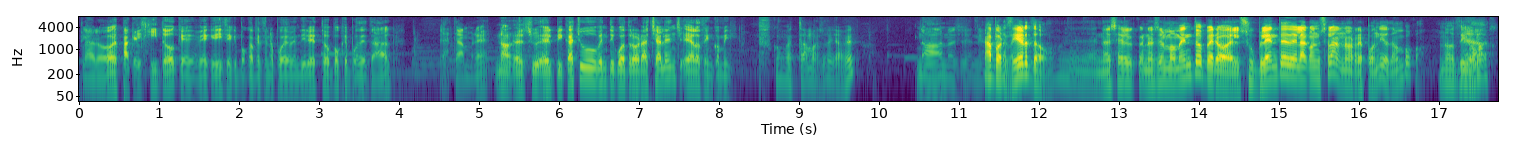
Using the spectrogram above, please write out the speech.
claro, es para que el Jito, que ve que dice que pocas veces no puede ver en directo, pues que puede tal. Ya está, hombre. No, el, el Pikachu 24 horas challenge es a los 5.000. Pf, ¿Cómo estamos hoy? A ver. No, no es. ni Ah, por cierto, no es, el, no es el momento, pero el suplente de la consola no ha respondido tampoco. No os digo ¿Ya? más.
